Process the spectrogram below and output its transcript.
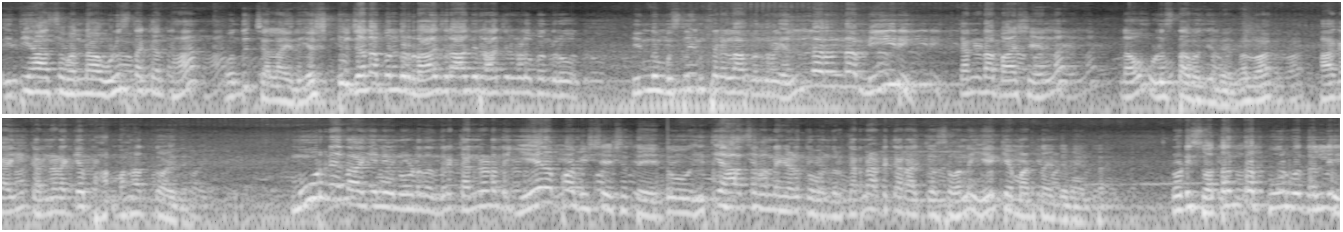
ಇತಿಹಾಸವನ್ನ ಉಳಿಸ್ತಕ್ಕಂತಹ ಒಂದು ಛಲ ಇದೆ. ಎಷ್ಟು ಜನ ಬಂದ್ರು? ರಾಜರಾಜ ರಾಜರುಗಳು ಬಂದ್ರು, ಹಿಂದೂ ಮುಸ್ಲಿಮ್ಸರೆಲ್ಲ ಬಂದ್ರು, ಎಲ್ಲರನ್ನ ಮೀರಿ ಕನ್ನಡ ಭಾಷೆಯನ್ನ ನಾವು ಉಳಿಸ್ತಾ ಬಂದಿದ್ದೇವೆ ಅಲ್ವಾ? ಹಾಗಾಗಿ ಕನ್ನಡಕ್ಕೆ ಮಹತ್ವ ಇದೆ. ಮೂರನೇದಾಗಿ ನೀವು ನೋಡೋದಂದ್ರೆ ಕನ್ನಡದ ಏನಪ್ಪ ವಿಶೇಷತೆ ಇದು ಇತಿಹಾಸವನ್ನ ಹೇಳ್ಕೊ ಬಂದ್ರು. ಕರ್ನಾಟಕ ರಾಜ್ಯೋತ್ಸವನ ಏಕೆ ಮಾಡ್ತಾ ಇದ್ದೇವೆ ಅಂತ. ನೋಡಿ, ಸ್ವತಂತ್ರ ಪೂರ್ವದಲ್ಲಿ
